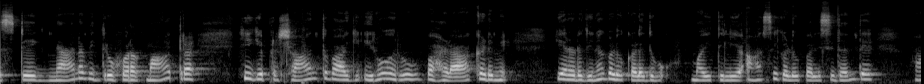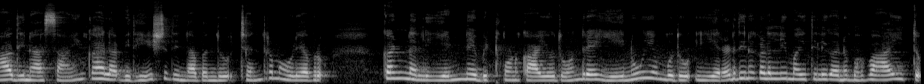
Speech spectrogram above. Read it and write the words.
ಎಷ್ಟೇ ಜ್ಞಾನವಿದ್ರೂ ಹೊರಗೆ ಮಾತ್ರ ಹೀಗೆ ಪ್ರಶಾಂತವಾಗಿ ಇರೋರು ಬಹಳ ಕಡಿಮೆ. ಎರಡು ದಿನಗಳು ಕಳೆದವು. ಮೈಥಿಲಿಯ ಆಸೆಗಳು ಫಲಿಸಿದಂತೆ ಆ ದಿನ ಸಾಯಂಕಾಲ ವಿದೇಶದಿಂದ ಬಂದರು ಚಂದ್ರಮೌಳಿ ಅವರು, ಕಣ್ಣಲ್ಲಿ ಎಣ್ಣೆ ಬಿಟ್ಕೊಂಡು ಕಾಯೋದು ಅಂದರೆ ಏನು ಎಂಬುದು ಈ ಎರಡು ದಿನಗಳಲ್ಲಿ ಮೈಥಿಲಿಗೆ ಅನುಭವ ಆಯಿತು.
